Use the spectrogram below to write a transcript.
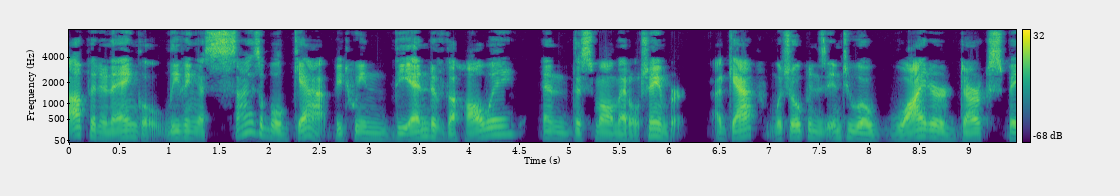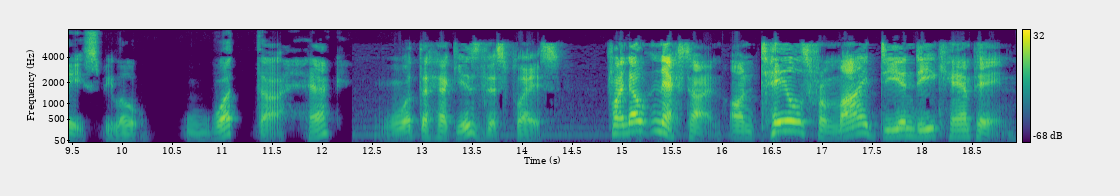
up at an angle, leaving a sizable gap between the end of the hallway and the small metal chamber. A gap which opens into a wider dark space below. What the heck? What the heck is this place? Find out next time on Tales from My D&D Campaign.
